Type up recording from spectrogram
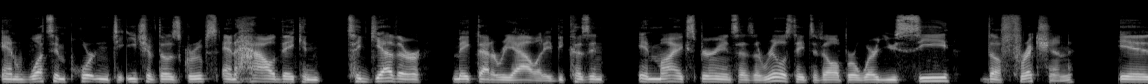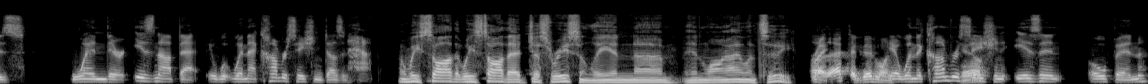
and what's important to each of those groups and how they can together make that a reality because in in my experience as a real estate developer where you see the friction is when there is not that when that conversation doesn't happen and we saw that we saw that just recently in um, in Long Island City. Right, oh, that's a good one. Yeah, when the conversation yeah. isn't open,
